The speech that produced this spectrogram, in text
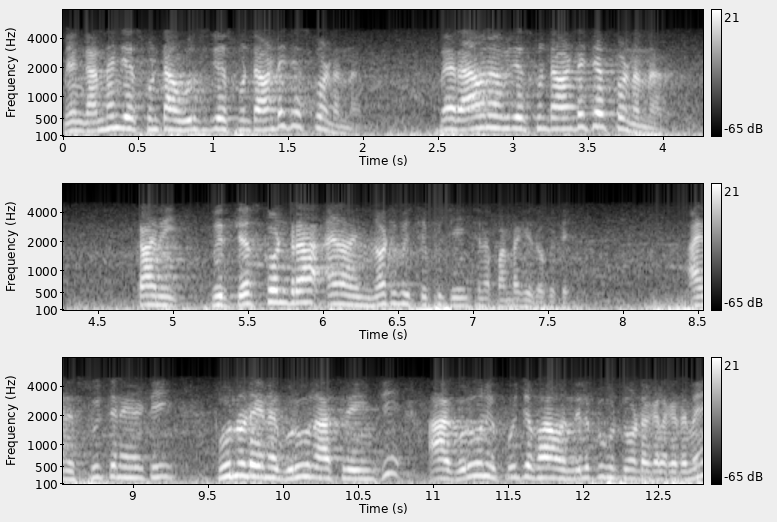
మేము గంధం చేసుకుంటాం ఉరుసు చేసుకుంటామంటే చేసుకోండి అన్నారు. మేము రామనవమి చేసుకుంటామంటే చేసుకోండి అన్నారు కానీ మీరు చేసుకోండిరా ఆయన ఆయన నోటి మీద చెప్పి చేయించిన పండగ ఇది ఒకటే. ఆయన సూచన ఏమిటి? పూర్ణుడైన గురువుని ఆశ్రయించి ఆ గురువుని పూజ్యభావం నిలుపుకుంటూ ఉండగలగడమే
